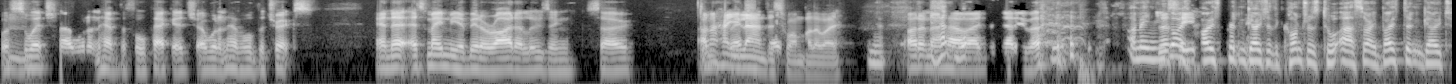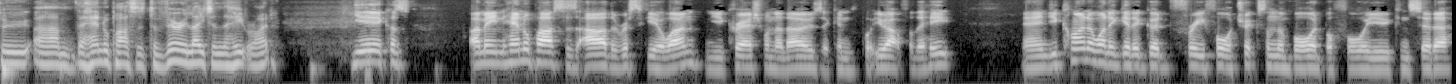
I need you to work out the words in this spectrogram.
with mm. Switch, I wouldn't have the full package. I wouldn't have all the tricks, and it, it's made me a better rider losing. So I don't know how you land this one, by the way. Yeah. I don't know how, how I did that either. I mean, you guys heat... both didn't go to the contras to. Uh, sorry, both didn't go to um, the handle passes to very late in the heat, right? Yeah, because I mean, handle passes are the riskier one. You crash one of those, it can put you out for the heat. And you kind of want to get a good three, four tricks on the board before you consider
